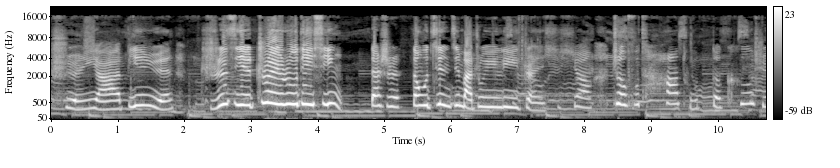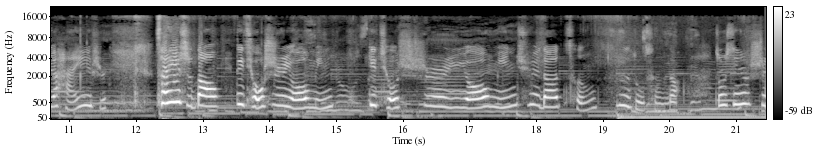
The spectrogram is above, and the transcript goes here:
悬崖边缘，直接坠入地心。但是，当我渐渐把注意力转向这幅插图的科学含义时，才意识到地球是由明。地球是由明确的层次组成的，中心是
